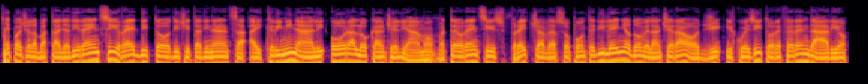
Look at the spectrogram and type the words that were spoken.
E poi c'è la battaglia di Renzi, reddito di cittadinanza ai criminali, ora lo cancelliamo. Matteo Renzi sfreccia verso Ponte di Legno dove lancerà oggi il quesito referendario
